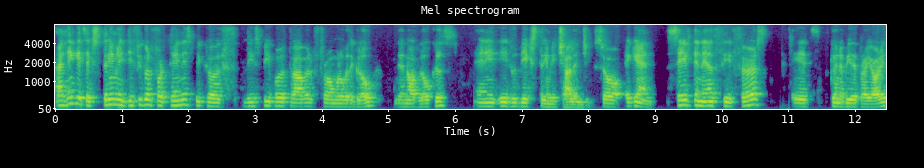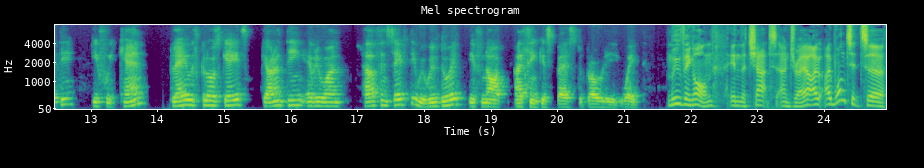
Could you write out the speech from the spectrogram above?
I think it's extremely difficult for tennis because these people travel from all over the globe. They're not locals, and it, it would be extremely challenging. So again, safety and healthy first. It's going to be the priority. If we can play with closed gates, guaranteeing everyone health and safety, we will do it. If not, I think it's best to probably wait moving on in the chat, Andrea, I, I wanted to,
